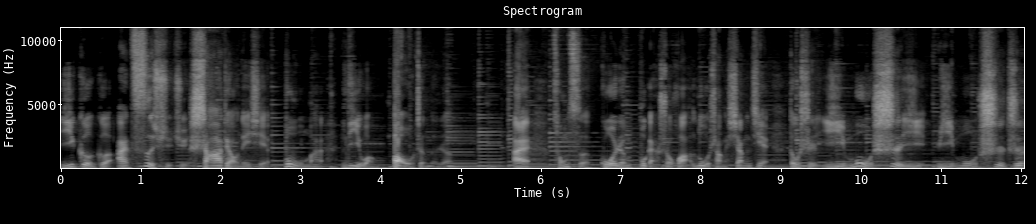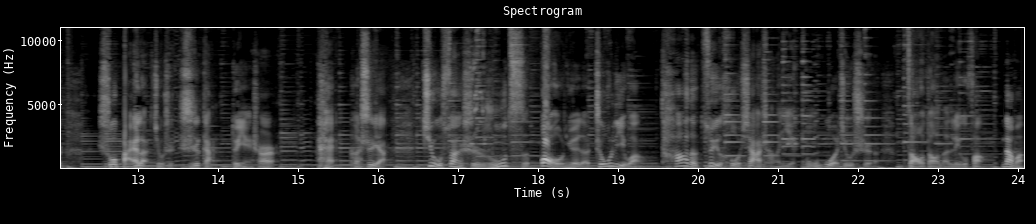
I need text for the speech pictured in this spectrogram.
一个个按次序去杀掉那些不满厉王暴政的人。哎，从此国人不敢说话，路上相见都是以目视意，以目视之，说白了就是只敢对眼神儿。哎，可是呀。就算是如此暴虐的周厉王，他的最后下场也不过就是遭到了流放。那么，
